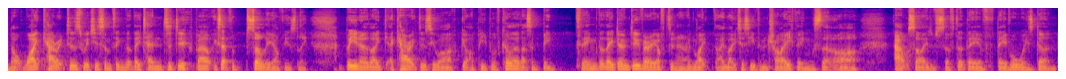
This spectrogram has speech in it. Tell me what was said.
not white characters, which is something that they tend to do about, except for Sully, obviously. But you know, like uh, characters who are, people of color. That's a big thing that they don't do very often, and I like I like to see them try things that are outside of stuff that they've they've always done.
